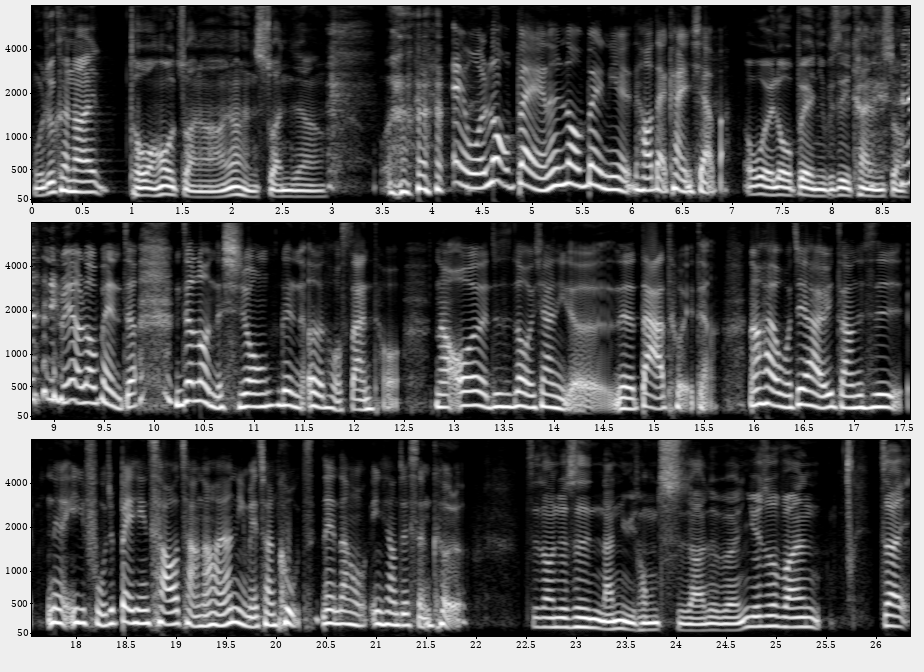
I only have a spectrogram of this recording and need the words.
我就看他头往后转啊，好像很酸这样。哎，我露背，那露背你也好歹看一下吧。我也露背，你不是也看很爽？你没有露背，你只你只露你的胸跟你的二头、三头，然后偶尔就是露一下你的那个大腿这样。然后还有，我记得还有一张就是那个衣服，就背心超长，然后好像你没穿裤子，那张我印象最深刻了。这张就是男女通吃啊，对不对？你就说反正在。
